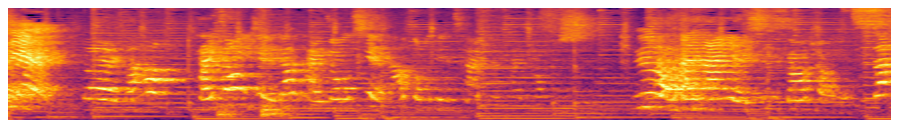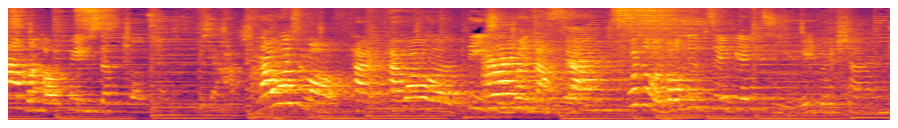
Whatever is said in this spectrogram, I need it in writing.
县，对，然后台中以前叫台中县，然后中间才有台中市，因为老台南也是，高雄也是，但他们合并升格成直辖市。那为什么台台湾的地形会长这样？为什么都是这边挤了一堆山？因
